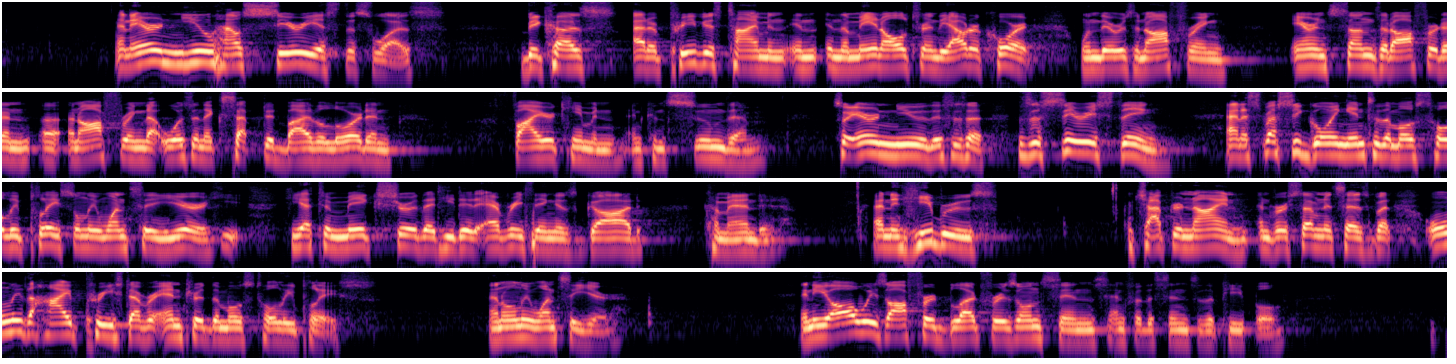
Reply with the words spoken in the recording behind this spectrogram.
And Aaron knew how serious this was because at a previous time in, in, in, the main altar in the outer court, when there was an offering, Aaron's sons had offered an, uh, an offering that wasn't accepted by the Lord, and fire came and, and consumed them. So Aaron knew this is, a, this is a serious thing. And especially going into the most holy place only once a year, he, he had to make sure that he did everything as God commanded. And in Hebrews chapter 9 and verse 7, it says, But only the high priest ever entered the most holy place, and only once a year. And he always offered blood for his own sins and for the sins of the people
